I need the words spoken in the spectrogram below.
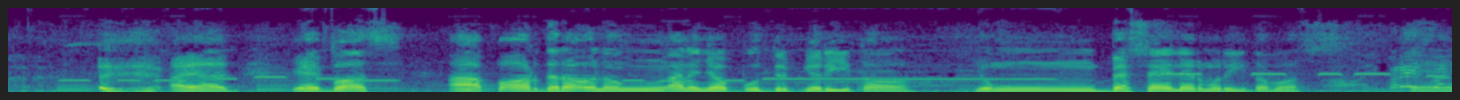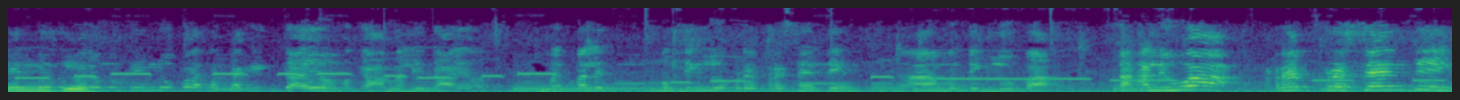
Ayan. Kaya boss, ah pa-order ako nung ano nyo, food trip nyo rito. Yung best seller mo rito, boss. Pre, bakit Thank ba pala munting lupa? Sa tagig tayo, magkamali tayo. Magpalit munting lupa, representing uh, munting lupa. Sa kaliwa, representing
